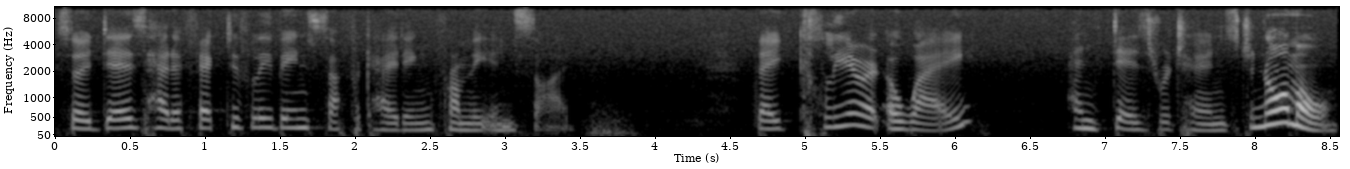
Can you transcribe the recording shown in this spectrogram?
So Des had effectively been suffocating from the inside. They clear it away, and Des returns to normal.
